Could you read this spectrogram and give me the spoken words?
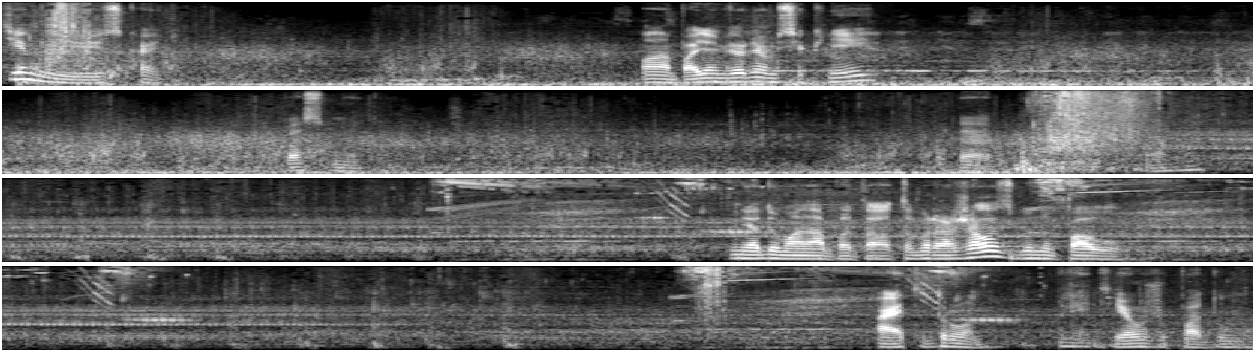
Где мне ее искать? Ладно, пойдем вернемся к ней. Посмотрим. Так. Ага. Я думаю, она бы отображалась бы на полу. А, это дрон. Блять, я уже подумал.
